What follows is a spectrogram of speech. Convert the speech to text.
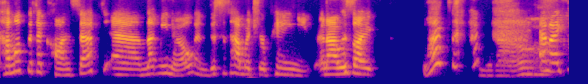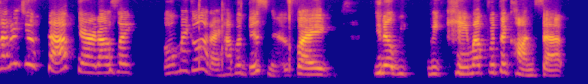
come up with a concept and let me know. And this is how much we're paying you. And I was like, what? and I kind of just sat there and I was like, oh my God, I have a business. Like, you know, we, we came up with the concept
